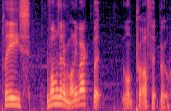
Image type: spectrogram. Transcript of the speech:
Please. We've almost got our money back, but we want profit, bro.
